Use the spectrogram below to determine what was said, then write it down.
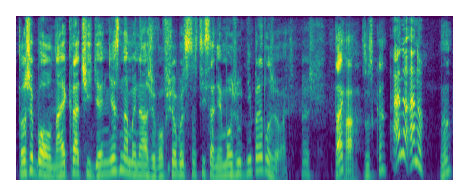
to, že bol najkračší deň, neznamená, že vo všeobecnosti sa nemôžu dni predlžovať. Vieš? Tak, Aha. Zuzka? Áno, áno. No?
